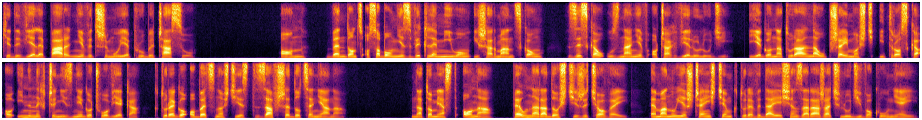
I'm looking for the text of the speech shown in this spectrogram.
kiedy wiele par nie wytrzymuje próby czasu. On, będąc osobą niezwykle miłą i szarmancką, zyskał uznanie w oczach wielu ludzi. Jego naturalna uprzejmość i troska o innych czyni z niego człowieka, którego obecność jest zawsze doceniana. Natomiast ona, pełna radości życiowej, emanuje szczęściem, które wydaje się zarażać ludzi wokół niej.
